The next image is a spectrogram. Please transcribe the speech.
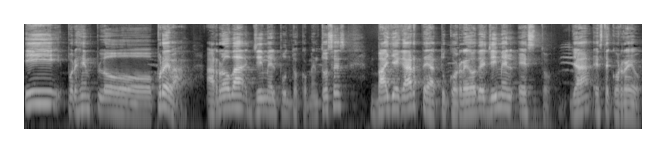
y por ejemplo, prueba arroba gmail.com. Entonces va a llegarte a tu correo de Gmail esto, ya, este correo.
